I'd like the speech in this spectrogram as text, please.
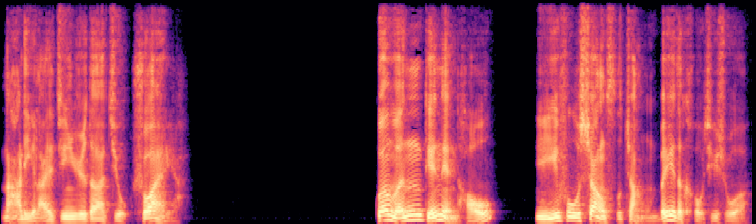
哪里来今日的九帅呀？关文点点头，以一副上司长辈的口气说：“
